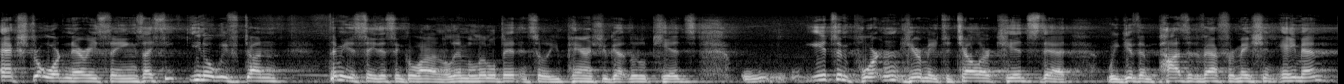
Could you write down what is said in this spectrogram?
extraordinary things, I think, you know, we've done, let me just say this and go out on a limb a little bit. And so, you parents, you've got little kids, it's important, hear me, to tell our kids that we give them positive affirmation. Amen.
